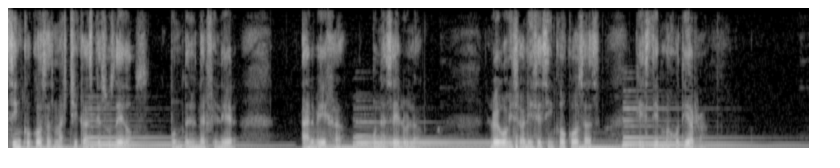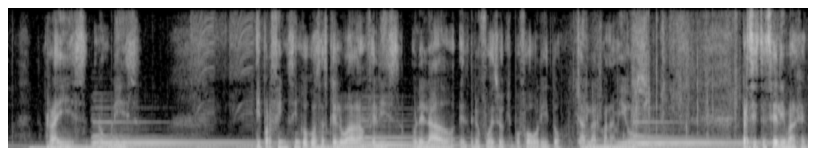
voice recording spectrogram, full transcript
cinco cosas más chicas que sus dedos, punta de un alfiler, arveja, una célula. Luego visualice cinco cosas que estén bajo tierra. Raíz, lombriz. Y por fin cinco cosas que lo hagan feliz. Un helado, el triunfo de su equipo favorito, charlar con amigos. Persistencia de la imagen.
